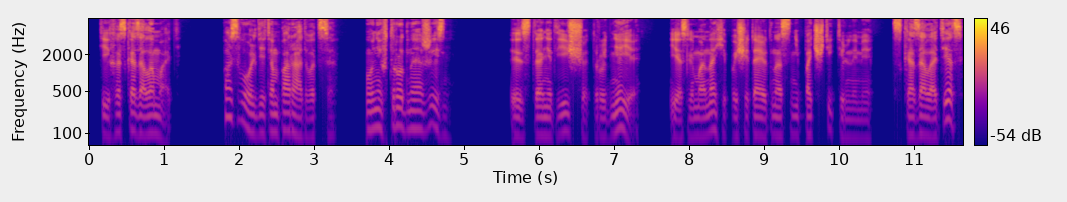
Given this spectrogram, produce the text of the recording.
— тихо сказала мать, — «позволь детям порадоваться. У них трудная жизнь». «И станет еще труднее, если монахи посчитают нас непочтительными», — сказал отец,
